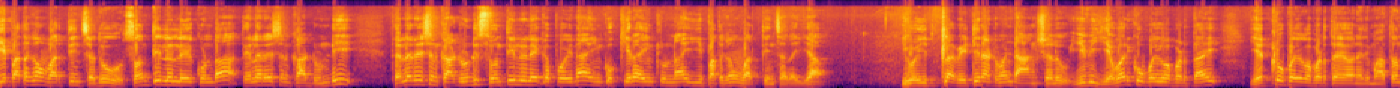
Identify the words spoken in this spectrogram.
ఈ పథకం వర్తించదు. సొంతిల్లు లేకుండా తెల్ల రేషన్ కార్డు ఉండి తెల్ల రేషన్ కార్డు ఉండి సొంతిల్లు లేకపోయినా ఇంకో కిరా ఇంట్లున్నా ఈ పథకం వర్తించదయ్యా. ఇగో ఇట్లా పెట్టినటువంటి ఆంక్షలు ఇవి ఎవరికి ఉపయోగపడతాయి? ఎట్లా ఉపయోగపడతాయో అనేది మాత్రం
